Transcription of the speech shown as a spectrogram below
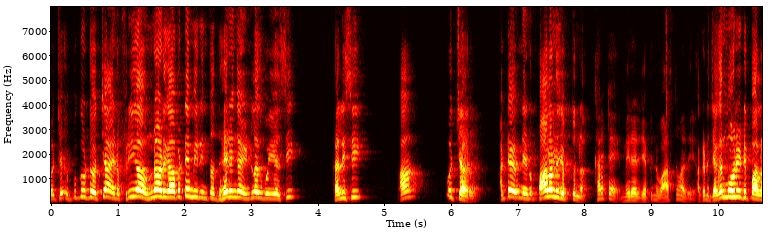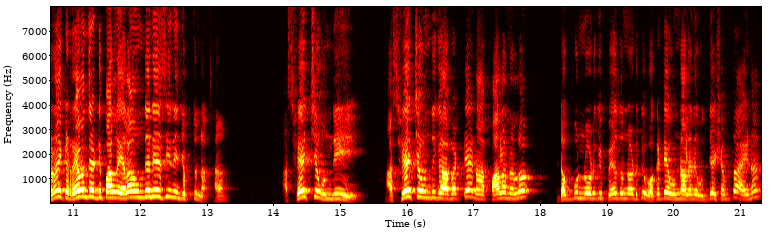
చెప్పుకుంటూ వచ్చి ఆయన ఫ్రీగా ఉన్నాడు కాబట్టే మీరు ఇంత ధైర్యంగా ఇంట్లోకి పోయేసి కలిసి వచ్చారు. అంటే నేను పాలన చెప్తున్నా. కరెక్టే. మీరు చెప్పింది వాస్తవం అది. అక్కడ జగన్మోహన్ రెడ్డి పాలన ఇక్కడ రేవంత్ రెడ్డి పాలన ఎలా ఉందనేసి నేను చెప్తున్నా. అవును. ఆ స్వేచ్ఛ ఉంది. ఆ స్వేచ్ఛ ఉంది కాబట్టే నా పాలనలో డబ్బున్నోడికి పేదున్నోడికి ఒకటే ఉండాలనే ఉద్దేశంతో ఆయన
